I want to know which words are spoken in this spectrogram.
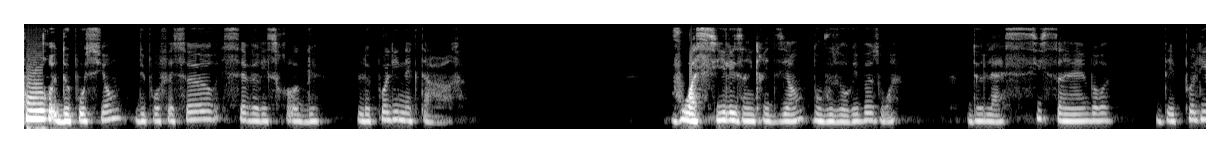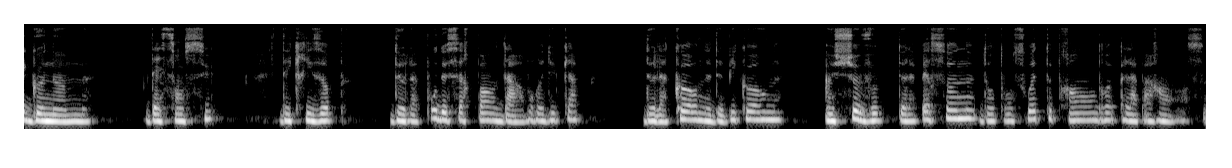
Cours de potions du professeur Severus Rogue, le polynectar. Voici les ingrédients dont vous aurez besoin. De la cicimbre, des polygonums, des sangsues, des chrysopes, de la peau de serpent d'arbre du cap, de la corne de bicorne, un cheveu de la personne dont on souhaite prendre l'apparence.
